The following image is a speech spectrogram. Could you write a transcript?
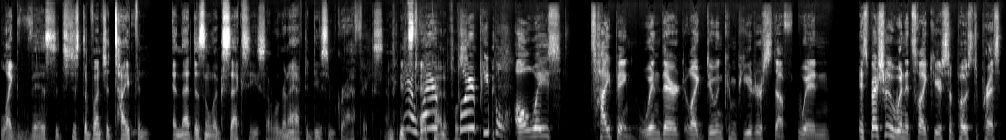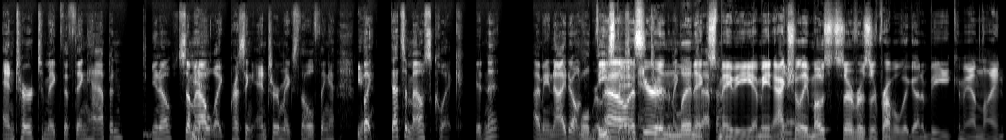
like this. It's just a bunch of typing. And that doesn't look sexy. So we're going to have to do some graphics. I mean, it's yeah, that why, kind are, of why are people always typing when they're like doing computer stuff when especially when it's like you're supposed to press enter to make the thing happen you know somehow Yeah. like pressing enter makes the whole thing happen Yeah. but that's a mouse click isn't it i mean i don't Well, really these well, days- if you're in to make things Linux, maybe. I mean, actually, most servers are probably going to be command line.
